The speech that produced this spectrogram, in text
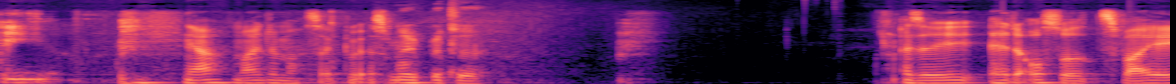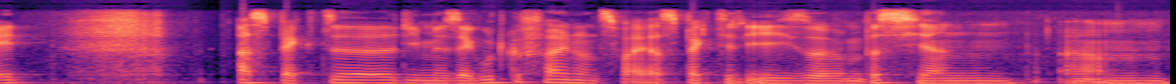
was ja, meinte mal, sag du erstmal. Nee, bitte. Also ich hätte auch so zwei Aspekte, die mir sehr gut gefallen und zwei Aspekte, die so ein bisschen, ähm,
